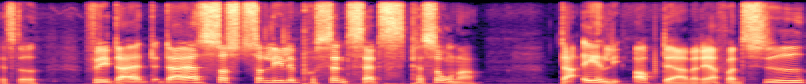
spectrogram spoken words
et sted. Fordi der er, der er så, så lille procentsats personer, der egentlig opdager, hvad det er for en side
